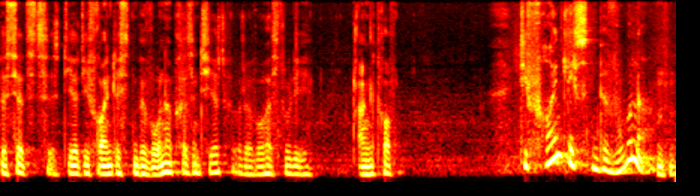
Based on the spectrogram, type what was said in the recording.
bis jetzt dir die freundlichsten Bewohner präsentiert oder wo hast du die angetroffen? Die freundlichsten Bewohner? Mhm.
